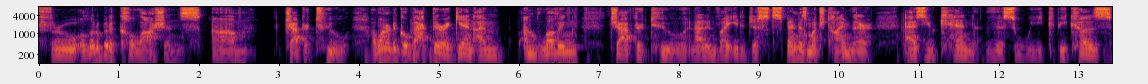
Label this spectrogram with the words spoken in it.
through a little bit of Colossians um, chapter 2. I wanted to go back there again. I'm I'm loving chapter 2 and I'd invite you to just spend as much time there as you can this week because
